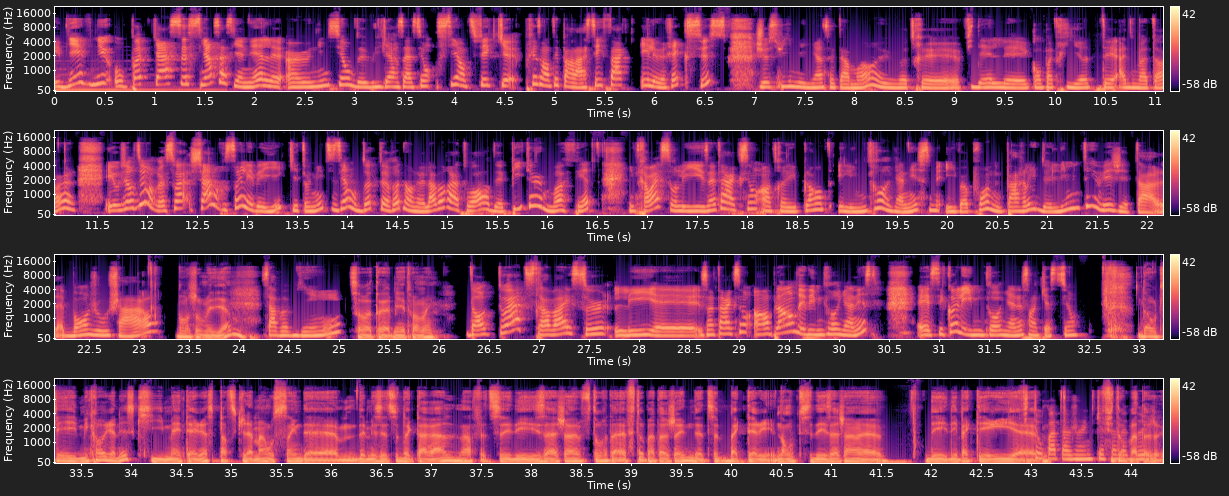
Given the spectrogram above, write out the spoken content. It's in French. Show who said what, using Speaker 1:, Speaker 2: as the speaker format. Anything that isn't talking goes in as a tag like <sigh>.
Speaker 1: Et bienvenue au podcast Sciensationnel, une émission de vulgarisation scientifique présentée par la CFAC et le Rexus. Je suis Méliane Saint-Amand, votre fidèle compatriote animateur. Et aujourd'hui, on reçoit Charles Roussin-Léveillé, qui est un étudiant au doctorat dans le laboratoire de Peter Moffett. Il travaille sur les interactions entre les plantes et les micro-organismes et il va pouvoir nous parler de l'immunité végétale. Bonjour Charles.
Speaker 2: Bonjour Méliane.
Speaker 1: Ça va bien?
Speaker 2: Ça va très bien toi-même.
Speaker 1: Donc, toi, tu travailles sur les euh, interactions en plantes et des micro-organismes. Euh, c'est quoi les micro-organismes en question?
Speaker 2: Donc, les micro-organismes qui m'intéressent particulièrement au sein de, de, mes études doctorales, en fait, c'est des agents phytopathogènes de type bactérien. Donc, c'est des agents, euh, des, des, bactéries.
Speaker 1: Euh, phytopathogènes, qu'est-ce que ça veut dire?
